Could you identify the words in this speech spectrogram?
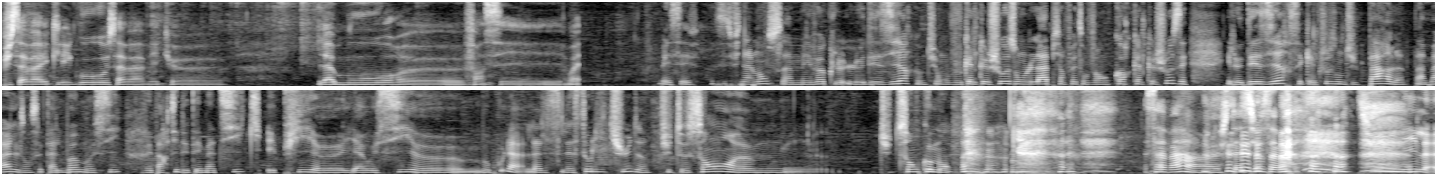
Et puis ça va avec l'ego, ça va avec euh, l'amour euh, enfin c'est ouais. Mais c'est finalement ça m'évoque le, le désir, comme tu on veut quelque chose, on l'a, puis en fait on veut encore quelque chose. Et, et le désir, c'est quelque chose dont tu parles pas mal dans cet album aussi. Ça fait partie des thématiques. Et puis euh, il y a aussi euh, beaucoup la, la- la solitude. Tu te sens, euh, tu te sens comment? Ça va, hein, je t'assure ça va. Tu es une île.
